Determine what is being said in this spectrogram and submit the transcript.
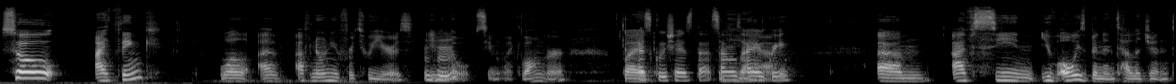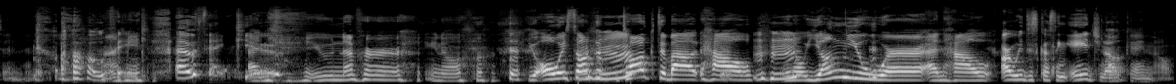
so I think. Well, I've I've known you for two years, even though it seems like longer. But as cliche as that sounds, I agree. um, I've seen you've always been intelligent and, and you know, Oh, I thank, mean, oh, thank you. and you never, you know, you always talked Mm-hmm. talked about how you know young you were and how. Are we discussing age now? Okay, no,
